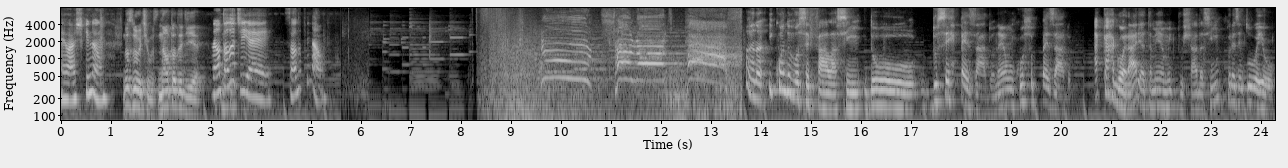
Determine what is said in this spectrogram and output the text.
Eu acho que não. Nos últimos, não todo dia. Não todo dia, é só no final. Ana, e quando você fala assim do, do ser pesado, né? Um curso pesado, a carga horária também é muito puxada assim? Por exemplo, eu,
